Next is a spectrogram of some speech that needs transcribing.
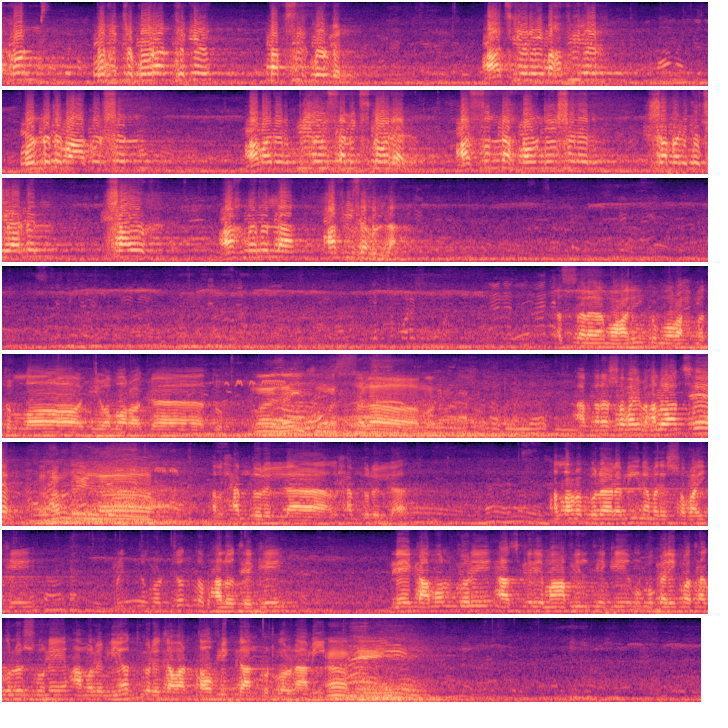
এখন পবিত্র কোরআন থেকে তাফসির করবেন। আজকের এই মাহফিলের অন্যতম আকর্ষণ আমাদের প্রিয় ইসলামিক স্কলার আসুল্লাহ ফাউন্ডেশনের সম্মানিত চেয়ারম্যান শায়ক আহমদুল্লাহ হাফিজাহুল্লাহ। السلام عليكم ورحمة الله وبركاته ওয়ালাইকুম আসসালাম আপনারা সবাই ভালো আছেন আলহামদুলিল্লাহ আলহামদুলিল্লাহ আলহামদুলিল্লাহ আল্লাহ রব্বুল আলমিন আমাদের সবাইকে মৃত্যু পর্যন্ত ভালো থেকে নেক আমল করে আজকের এই মাহফিল থেকে উপকারী কথাগুলো শুনে আমলে নিয়ত করে যাওয়ার তৌফিক দান করুন আমি আমিন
